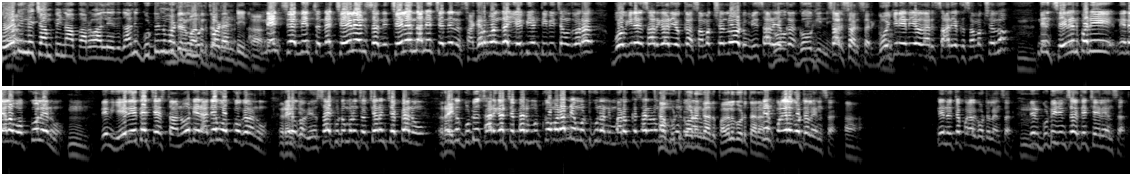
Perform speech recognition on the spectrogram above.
కోడిని చంపినా పర్వాలేదు కానీ గుడ్డును చంపరు. నేను చేయలేను సార్. నేను చేయలేను దాన్ని నేను సగర్వంగా ఏబిఎన్ టీవీ ఛానల్ ద్వారా భోగినేని సార్ గారి యొక్క సమక్షంలో అటు మీ సార్ యొక్క. Sorry sorry sorry. గోగినేని గారి సార్ యొక్క సమక్షంలో నేను చేయలేని పని నేను ఎలా ఒప్పుకోలేను? నేను ఏదైతే చేస్తానో నేను అదే ఒప్పుకోగలను. నేను ఒక వ్యవసాయ కుటుంబం నుంచి వచ్చానని చెప్పాను. గుడ్డు సార్ గారు చెప్పారు ముట్టుకోమని నేను ముట్టుకున్నాను. మరొకసారి ముట్టుకోవడం. కాదు పగలగొడతారా నేను పగలగొట్టలేను సార్. నేను అయితే పగలగొట్టలేను సార్. నేను గుడ్డు హింస అయితే చేయలేను సార్.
